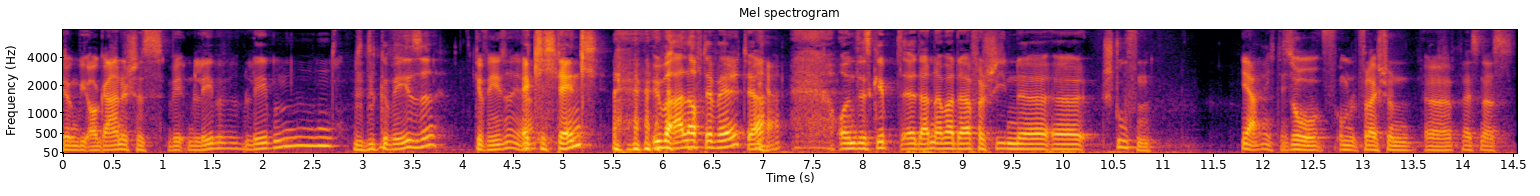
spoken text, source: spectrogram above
irgendwie organisches We Lebe Leben, Mhm. Gewese, Gewese, ja. Existenz, überall auf der Welt, ja. ja. Und es gibt äh, dann aber da verschiedene äh, Stufen. Ja, richtig. So, um vielleicht schon äh, Plessners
